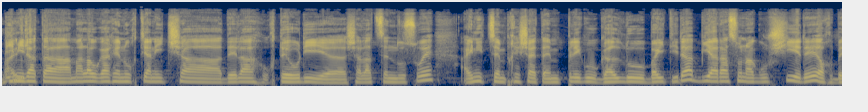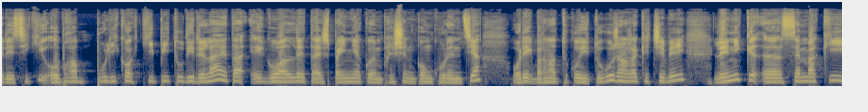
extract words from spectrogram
Bai. 2008 urtean itxa dela urte hori uh, salatzen duzue, hainitzen presa eta enplegu galdu baitira, bi arazo nagusi ere, hor bereziki, obra publikoak tipitu direla eta egoalde eta Espainiako enpresen konkurentzia, horiek barnatuko ditugu, Jean-Jacques Etxeberri, lehenik uh, zenbaki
